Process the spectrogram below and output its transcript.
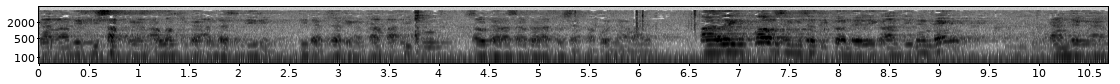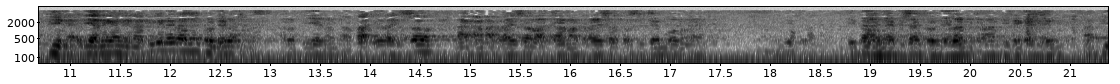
karena nanti hisap dengan Allah juga anda sendiri tidak bisa dengan bapak ibu saudara-saudara atau siapa pun yang lain paling pol sing bisa digondeli kelandine neng kanjeng Nabi. Nek liyane kanjeng Nabi kene rasa gondelan arti nang bapak ya iso nang anak ra iso lak camat ra iso presiden gitu. kita hanya bisa gondelan kelandine kanjeng Nabi.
